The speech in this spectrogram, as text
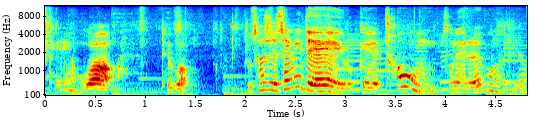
이렇게 와 대박. 저 사실 생리대 이렇게 처음 분해를 해보는데요.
